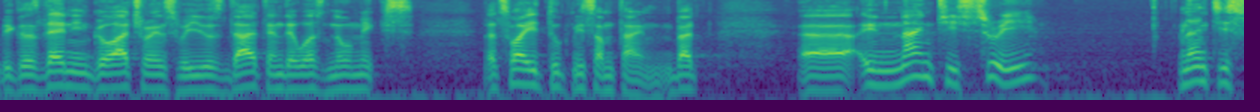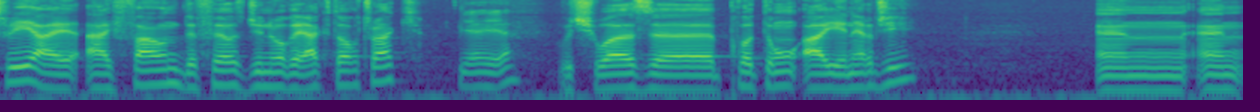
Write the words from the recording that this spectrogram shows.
Because then in Goa trance we used that and there was no mix. That's why it took me some time. But uh, in 93, 93, I, I found the first Juno Reactor track, Yeah, yeah. which was uh, Proton High Energy. And, and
